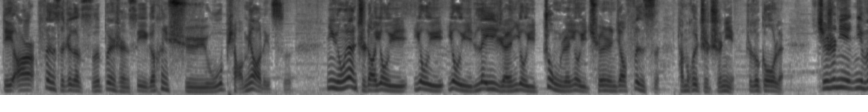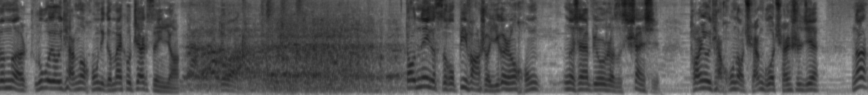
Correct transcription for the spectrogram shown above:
第二，粉丝这个词本身是一个很虚无缥缈的词，你永远知道有一有一有一类人，有一种人，有一群人叫粉丝，他们会支持你，这就够了。其实你你问我，如果有一天我红的跟 Michael Jackson 一样，对吧？到那个时候，比方说一个人红，我现在比如说是陕西。突然有一天红到全国全世界，那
